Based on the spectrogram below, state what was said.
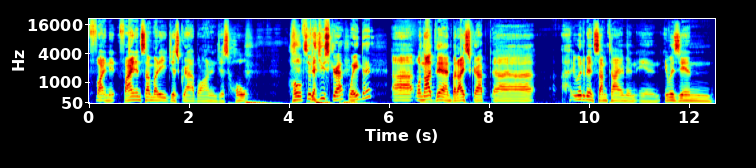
find it, finding somebody, just grab on and just hope, hope. So that- did you scrap Wade then? Uh, well, not then, but I scrapped. Uh, it would have been sometime in in. It was in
